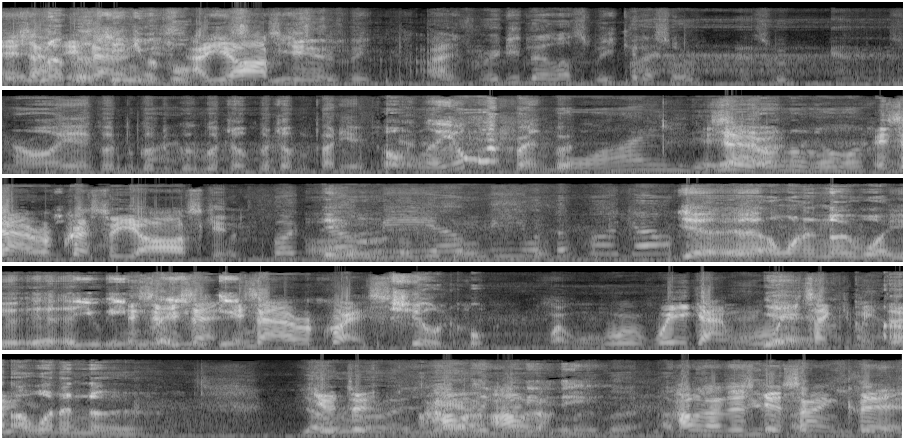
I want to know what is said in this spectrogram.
Is I've that, not is seen you that, before. are you Yes, yes, asking? I was ready there last week and I saw him. I saw him. Oh yeah, good, good, good, good job, good job. I'm proud of you. Oh, no, you're my friend, bro. Is that, a, is that a request or you're asking? Fuck, Yeah. help me, help me, what the fuck, help Yeah, yeah, I want to know why you are you in? Is, are is, that, in is that a request? Shield? Where, where, where you going? Where yeah, you taking me, dude? I, I want to know. You do. Hold on, hold on. Hold on, let's get something clear.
